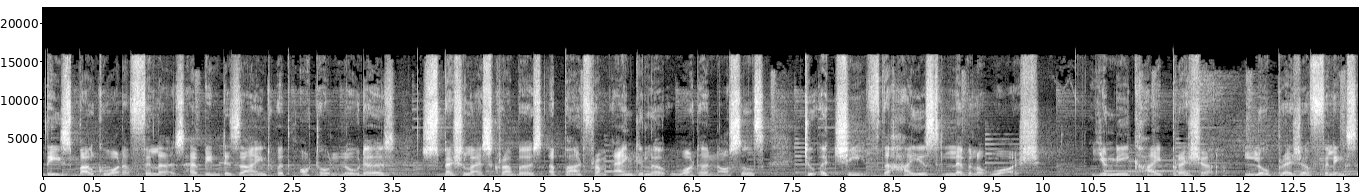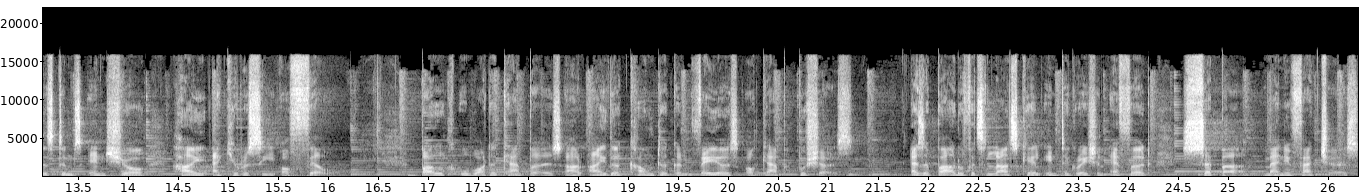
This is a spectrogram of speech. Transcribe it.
These bulk water fillers have been designed with auto loaders, specialized scrubbers apart from angular water nozzles to achieve the highest level of wash. Unique high pressure, low pressure filling systems ensure high accuracy of fill. Bulk water cappers are either counter conveyors or cap pushers. As a part of its large-scale integration effort, SEPA manufactures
